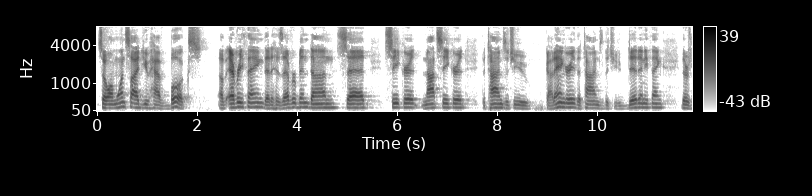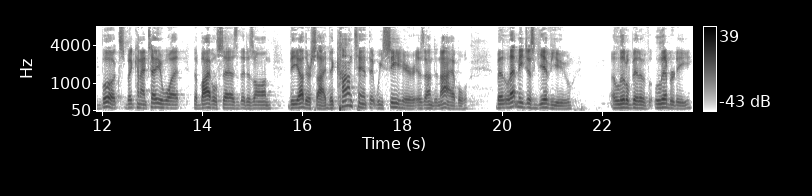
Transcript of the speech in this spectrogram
So on one side, you have books of everything that has ever been done, said, secret, not secret, the times that you got angry, the times that you did anything. There's books, but can I tell you what the Bible says that is on the other side? The content that we see here is undeniable, but let me just give you a little bit of liberty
